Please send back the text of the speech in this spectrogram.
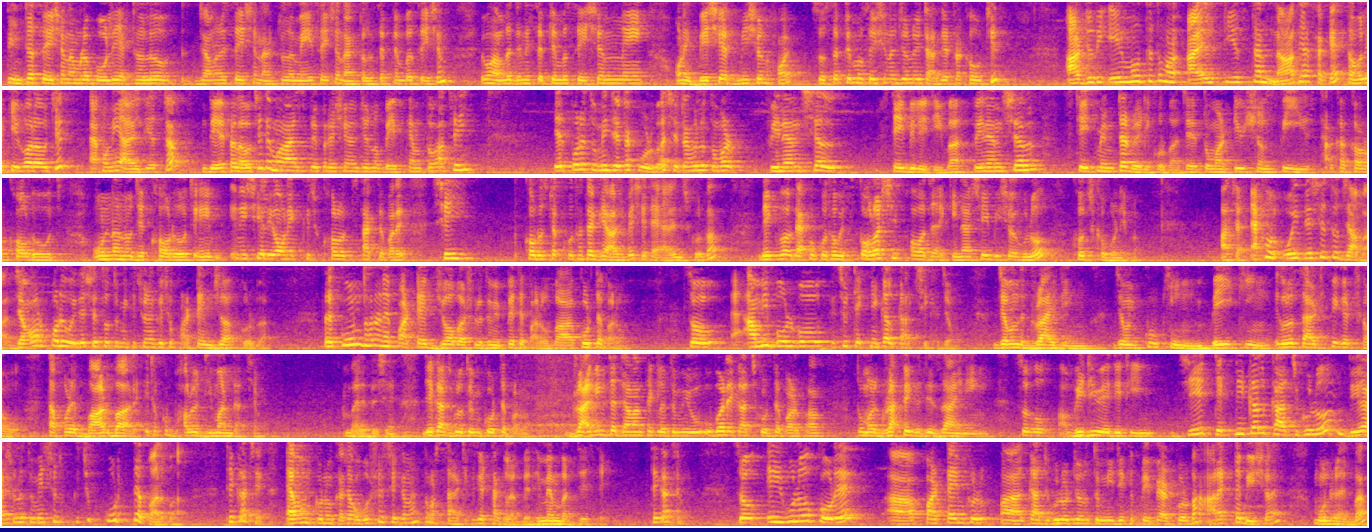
তিনটা সেশন আমরা বলি, একটা হলো জানুয়ারি সেশন একটা হলো মে সেশন একটা হলো সেপ্টেম্বর সেশন এবং আমরা জানি সেপ্টেম্বর সেশনে অনেক বেশি অ্যাডমিশন হয়। সো সেপ্টেম্বর সেশনের জন্যই টার্গেট রাখা উচিত। আর যদি এর মধ্যে তোমার আইএলটিএসটা না দেওয়া থাকে, তাহলে কি করা উচিত? এখনই আইএলটিএসটা দিয়ে ফেলা উচিত এবং আইএলস প্রিপারেশনের জন্য বেস ক্যাম্প তো আছেই। এরপরে তুমি যেটা করবা, সেটা হলো তোমার ফিনান্সিয়াল স্টেবিলিটি বা ফিনান্সিয়াল স্টেটমেন্টটা রেডি করবা, যে তোমার টিউশন ফিস থাকা খাওয়ার খরচ, অন্যান্য যে খরচ ইনিশিয়ালি অনেক কিছু খরচ থাকতে পারে, সেই খরচটা কোথা থেকে আসবে সেটা অ্যারেঞ্জ করবা। দেখবা, দেখো কোথাও স্কলারশিপ পাওয়া যায় কিনা, সেই বিষয়গুলো খোঁজখবর নেবা। আচ্ছা এখন ওই দেশে তো যাবা, যাওয়ার পরে ওই দেশে তো তুমি কিছু না কিছু পার্ট টাইম জব করবা। তাহলে কোন ধরনের পার্ট টাইম জব আসলে তুমি পেতে পারো বা করতে পারো? সো আমি বলব কিছু টেকনিক্যাল কাজ শিখে যাও। যেমন ড্রাইভিং যেমন কুকিং বেকিং এগুলো সার্টিফিকেট সহ, তারপরে বারবার এটা খুব ভালো ডিমান্ড আছে। বাইরের দেশে যে কাজগুলো তুমি করতে পারো। ড্রাইভিংটা জানা থাকলে তুমি উবারে কাজ করতে পারবা, তোমার graphics designing so video editing যে টেকনিক্যাল কাজগুলো দিয়ে আসলে তুমি কিছু করতে পারবা, ঠিক আছে? এমন কোনো কাজ, অবশ্যই সেখানে তোমার সার্টিফিকেট থাকলে লাগবে রিমেম্বার দিস থিং ঠিক আছে? সো এইগুলো করে পার্ট টাইম কাজগুলোর জন্য তুমি নিজেকে প্রিপেয়ার করবা। আর একটা বিষয় মনে রাখবা,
